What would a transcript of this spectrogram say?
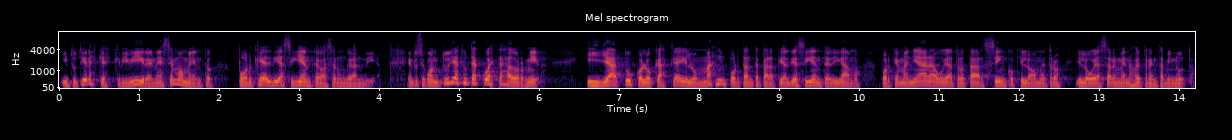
Y tú tienes que escribir en ese momento por qué el día siguiente va a ser un gran día. Entonces, cuando tú ya tú te acuestas a dormir y ya tú colocaste ahí lo más importante para ti al día siguiente, digamos, porque mañana voy a trotar 5 kilómetros y lo voy a hacer en menos de 30 minutos,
